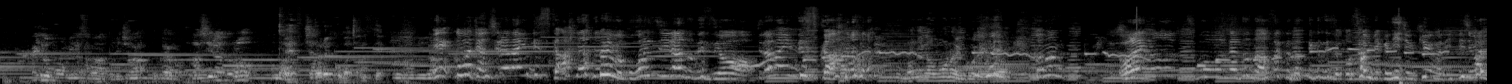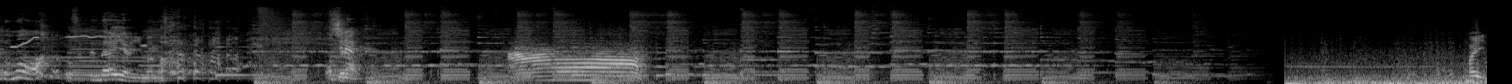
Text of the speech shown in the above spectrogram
はい、どうも皆様、こんにちは。岡山小橋ランドのコバちゃん。誰コバちゃんってえ、コバちゃん知らないんですか？今 コバチーランドですよ。知らないんですかこ何がおもろいこれの笑いのツボがどんどん浅くなっていくんですよ。こう329まで行ってしまうともう。押せてないやん今の おしらく。はい、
